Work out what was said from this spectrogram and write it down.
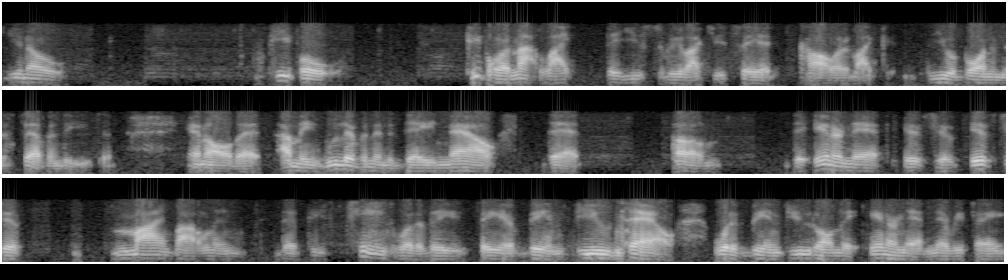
you know, people people are not like they used to be, like you said, caller, like you were born in the seventies and and all that. I mean, we're living in a day now that um the internet is just it's just mind boggling that these teens, whether they they are being viewed now, what is being viewed on the internet and everything,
